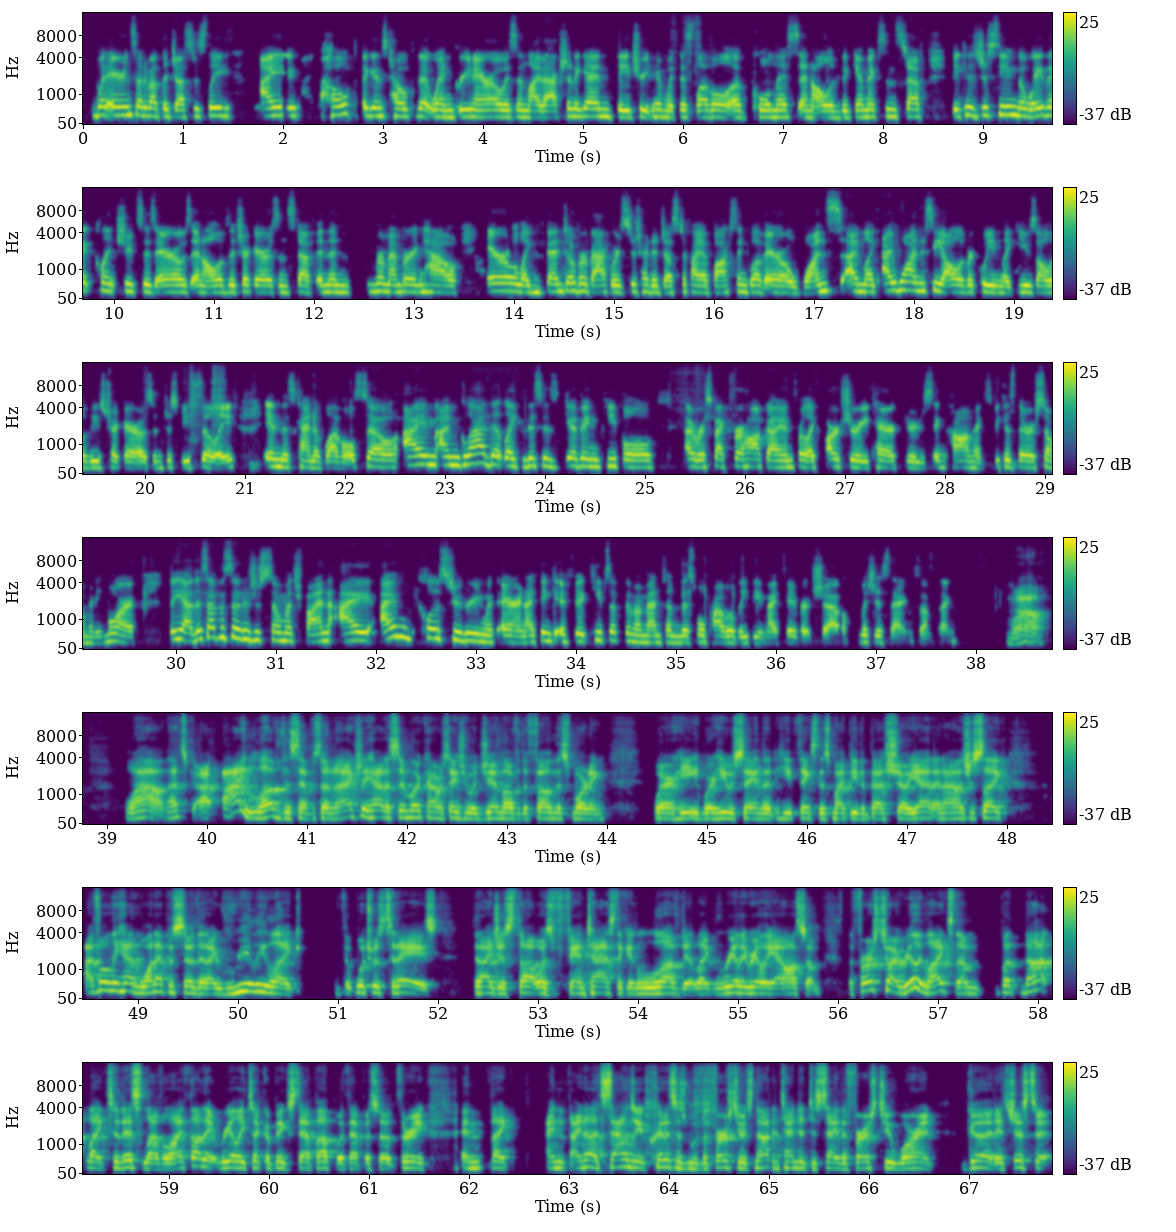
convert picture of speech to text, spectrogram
what Aaron said about the Justice League, I hope against hope that when Green Arrow is in live action again, they treat him with this level of coolness and all of the gimmicks and stuff. Because just seeing the way that Clint shoots his arrows and all of the trick arrows and stuff, and then remembering how Arrow like bent over backwards to try to justify a boxing glove arrow once, I'm like, I want to see Oliver Queen like use all of these trick arrows and just be silly in this kind of level. So I'm I'm glad that like this is giving people a respect for Hawkeye and for like archery characters in comics because there are so many more. But yeah, this episode is just so much fun. I I'm close to agreeing with Aaron. I think if it keeps up the momentum, this will probably be my favorite show, which is saying something. Wow. Wow, that's I, I love this episode, and I actually had a similar conversation with Jim over the phone this morning, where he where he was saying that he thinks this might be the best show yet, and I was just like, I've only had one episode that I really like, which was today's, that I just thought was fantastic and loved it, like really really awesome. The first two I really liked them, but not like to this level. I thought it really took a big step up with episode three, and like I, I know it sounds like a criticism of the first two. It's not intended to say the first two weren't good. It's just to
